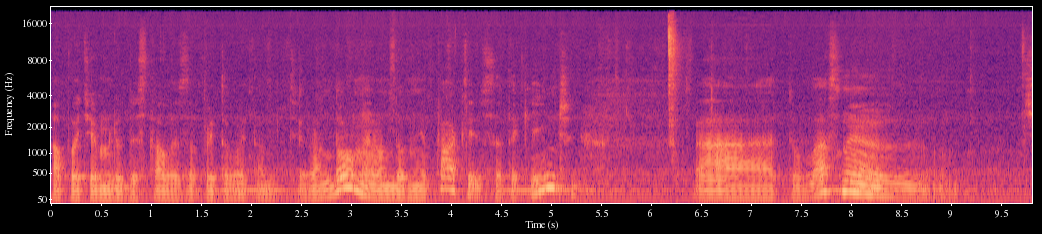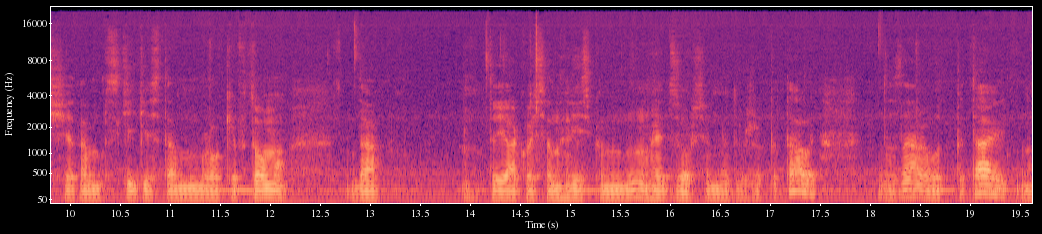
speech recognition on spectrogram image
а потім люди стали запитувати там ці рандоми, рандомні паки і все таке інше. А, то власне ще там скількись там років тому, да, то якось англійську ну, геть зовсім не дуже питали. А зараз от питають, ну,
